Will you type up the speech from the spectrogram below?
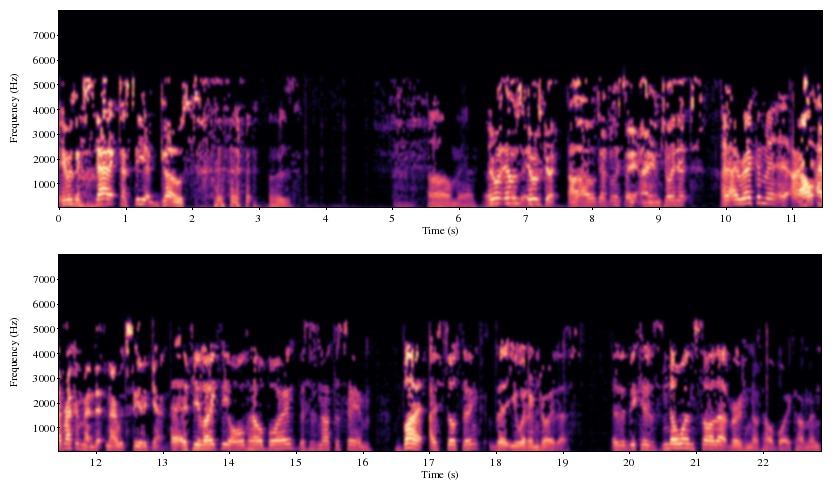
it was ecstatic to see a ghost. it was. Oh man, it was it was it was good. I'll definitely say I enjoyed it. I, I recommend. I, I'll, I recommend it, and I would see it again. if you like the old Hellboy, this is not the same. But I still think that you would enjoy this. Is it because no one saw that version of Hellboy coming?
